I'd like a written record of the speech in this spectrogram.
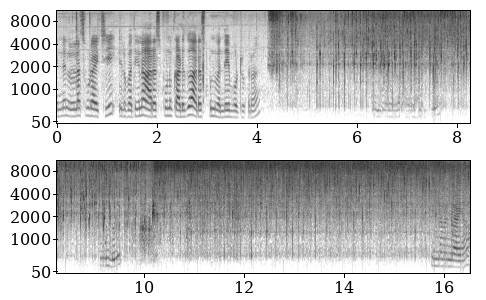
எண்ணெய் நல்லா சூடாயிடுச்சு. இதில் பார்த்திங்கன்னா அரை ஸ்பூனு கடுகு அரை ஸ்பூன் வெந்தயம் போட்டிருக்குறேன். நல்லா பூண்டு. சின்ன வெங்காயம்.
